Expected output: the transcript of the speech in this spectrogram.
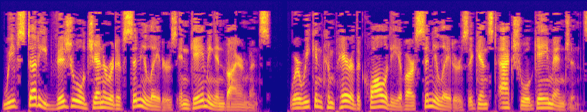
We've studied visual generative simulators in gaming environments, where we can compare the quality of our simulators against actual game engines.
